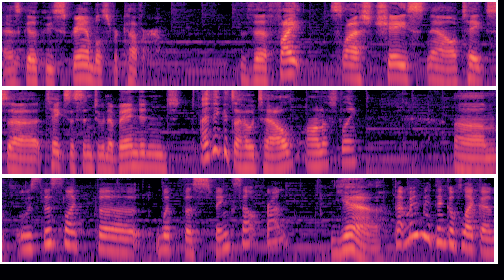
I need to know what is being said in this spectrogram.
as Goku scrambles for cover. The fight slash chase now takes uh, takes us into an abandoned. I think it's a hotel, honestly. Um, Was this like the with the Sphinx out front? yeah, That made me think of like a,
